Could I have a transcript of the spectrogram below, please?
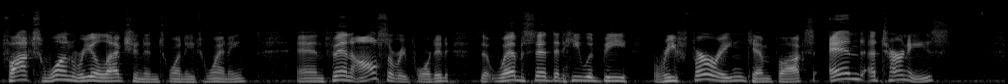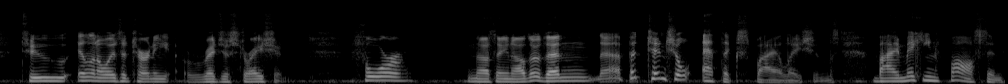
Foxx won re election in 2020, and Finn also reported that Webb said that he would be referring Kim Foxx and attorneys to Illinois attorney registration for nothing other than uh, potential ethics violations by making false and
